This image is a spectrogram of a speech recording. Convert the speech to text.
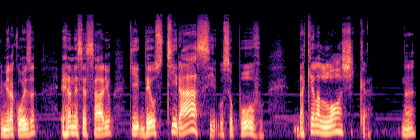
Primeira coisa, era necessário que Deus tirasse o seu povo daquela lógica né,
